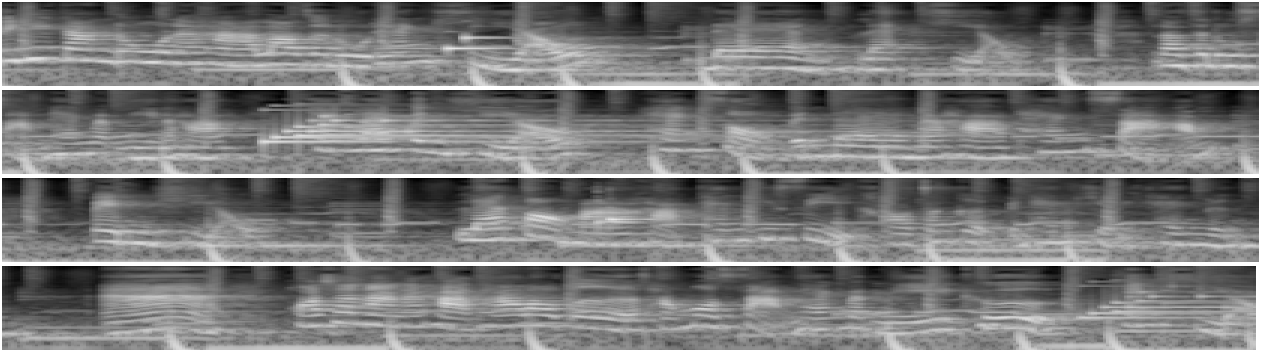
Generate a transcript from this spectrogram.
วิธีการดูนะคะ เราจะดูแท่งเขียว แดงและเขียว เราจะดู 3 แท่งแบบนี้นะคะ แท่งแรกเป็นเขียว ท่ง 2 เป็นแดงนะคะ แท่ง 3 เป็นเขียว และต่อมาค่ะแท่งทีสี่ 4 เขาจะเกิดเป็นแท่งเขียวอีกแท่งหนึ่งอ่าเพราะฉะนั้นนะคะถ้าเราเจอทั้งหมด 3 แท่งแบบนี้คือแท่งเขียว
